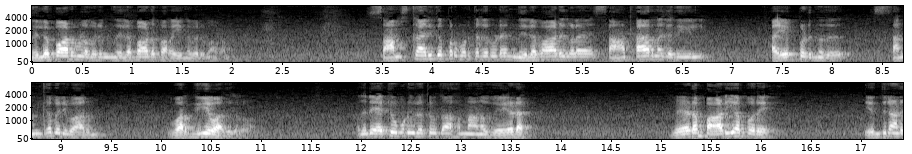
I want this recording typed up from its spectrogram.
നിലപാടുള്ളവരും നിലപാട് പറയുന്നവരുമാകണം സാംസ്കാരിക പ്രവർത്തകരുടെ നിലപാടുകളെ സാധാരണഗതിയിൽ ഭയപ്പെടുന്നത് സംഘപരിവാറും വർഗീയവാദികളുമാണ് അതിന്റെ ഏറ്റവും ഒടുവിലത്തെ ഉദാഹരണമാണ് വേടൻ. വേടൻ പാടിയാൽ പോരെ. എന്തിനാണ്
